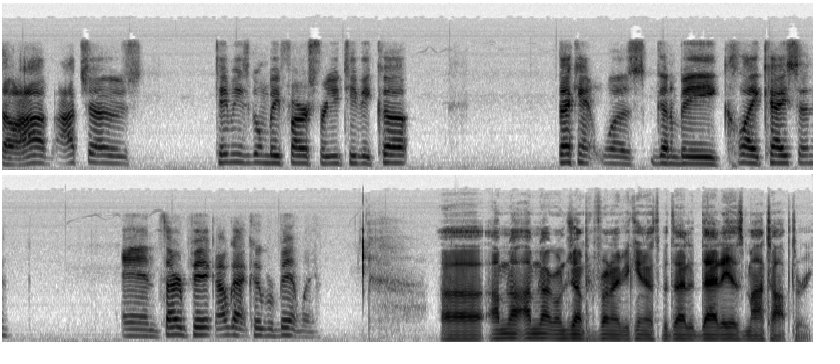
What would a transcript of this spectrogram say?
so I I chose Timmy's going to be first for UTV Cup. Second was going to be Clay Kaysen, and third pick I've got Cooper Bentley. Uh, I'm not. I'm not going to jump in front of you, Kenneth, but that that is my top three.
